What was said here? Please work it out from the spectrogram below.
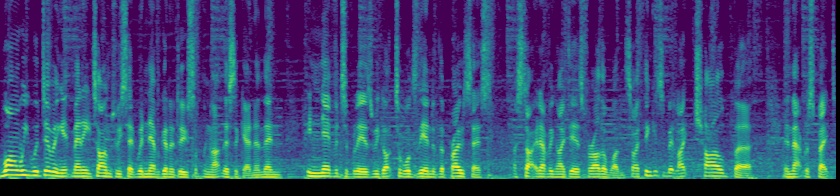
While we were doing it many times, we said we're never going to do something like this again, and then inevitably, as we got towards the end of the process, I started having ideas for other ones. So I think it's a bit like childbirth in that respect.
